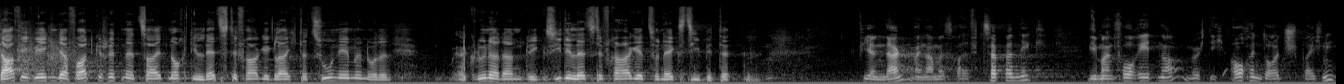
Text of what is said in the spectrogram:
darf ich wegen der fortgeschrittenen Zeit noch die letzte Frage gleich dazu nehmen? Oder Herr Grüner, dann kriegen Sie die letzte Frage. Zunächst Sie bitte. Vielen Dank. Mein Name ist Ralf Zeppernick. Wie mein Vorredner möchte ich auch in Deutsch sprechen,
